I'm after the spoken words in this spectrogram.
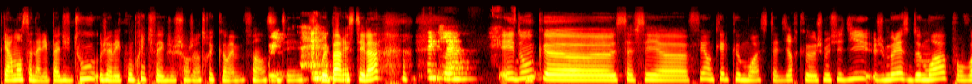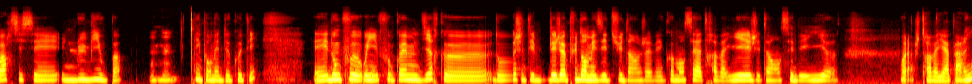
clairement ça n'allait pas du tout, j'avais compris qu'il fallait que je change un truc quand même. Enfin, Oui. je pouvais pas rester là C'est clair. et donc heu, ça s'est, heu, fait en quelques mois. C'est-à-dire que je me suis dit: «Je me laisse 2 mois pour voir si c'est une lubie ou pas» Mmh mh. et pour mettre de côté et donc faut oui, il faut quand même dire que donc j'étais déjà plus dans mes études, hein. J'avais commencé à travailler, j'étais en CDI, voilà, je travaillais à Paris.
